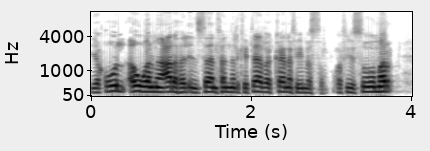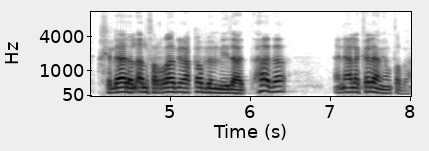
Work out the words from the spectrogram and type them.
يقول أول ما عرف الإنسان فن الكتابة كان في مصر وفي سومر خلال الألف الرابعة قبل الميلاد. هذا يعني على كلامهم طبعا.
